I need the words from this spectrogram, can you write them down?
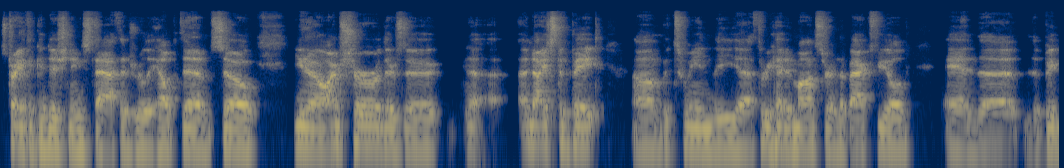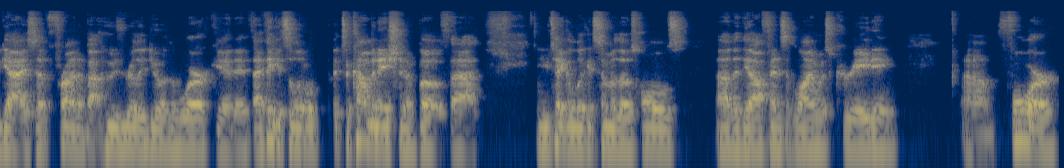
strength and conditioning staff has really helped them. So, you know, I'm sure there's a a, nice debate um, between the uh, three-headed monster in the backfield and the the big guys up front about who's really doing the work. And it, I think it's a little it's a combination of both. Uh, you take a look at some of those holes uh, that the offensive line was creating um, for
